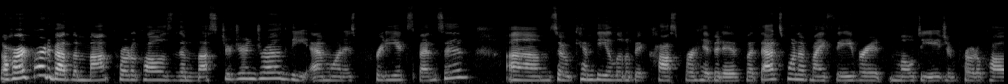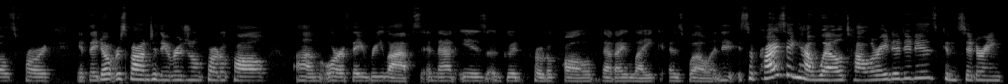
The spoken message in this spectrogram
The hard part about the MOP protocol is the Mustargen drug. The M1 is pretty expensive. Um, so it can be a little bit cost prohibitive, but that's one of my favorite multi-agent protocols for if they don't respond to the original protocol, um, or if they relapse, and that is a good protocol that I like as well. And it's surprising how well tolerated it is, considering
